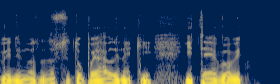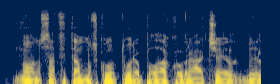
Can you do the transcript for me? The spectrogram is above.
vidimo da su se tu pojavili neki i tegovi, ono, sad se ta muskulatura polako vraća, jer, jer,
